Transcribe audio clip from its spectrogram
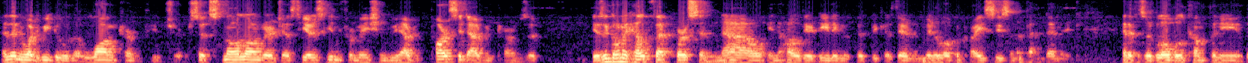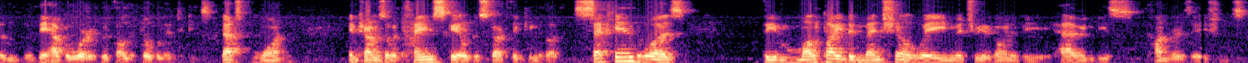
And then what do we do in the long term future? So it's no longer just here's the information. We have to parse it out in terms of is it going to help that person now in how they're dealing with it because they're in the middle of a crisis and a pandemic? And if it's a global company, then they have to work with all the global entities. That's one in terms of a time scale to start thinking about. Second was the multi-dimensional way in which we are going to be having these conversations.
